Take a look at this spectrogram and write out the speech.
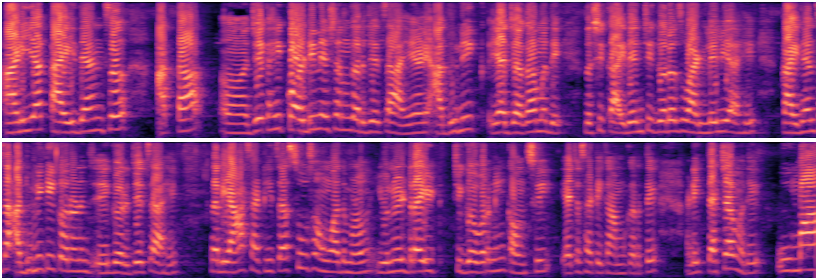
आणि या कायद्यांचं आता जे काही कॉर्डिनेशन गरजेचं आहे आणि आधुनिक या जगामध्ये जशी कायद्यांची गरज वाढलेली आहे कायद्यांचं आधुनिकीकरण जे गरजेचं आहे तर यासाठीचा सुसंवाद म्हणून युनिड्राईटची गव्हर्निंग काउन्सिल याच्यासाठी काम करते. आणि त्याच्यामध्ये उमा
